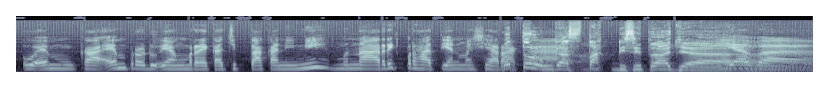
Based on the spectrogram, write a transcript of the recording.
UMKM produk yang mereka ciptakan ini menarik perhatian masyarakat. Betul nggak stuck di situ aja Iya, Bang.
